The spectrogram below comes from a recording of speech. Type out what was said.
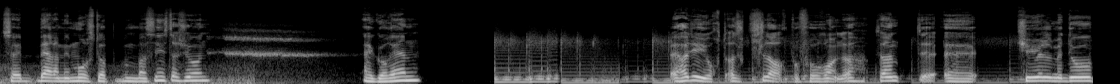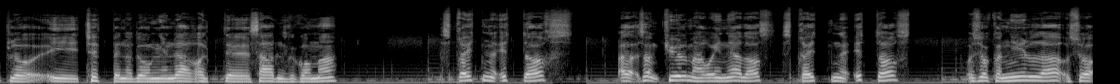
Så jeg ber min mor stoppe på en bensinstasjon. Jeg går inn. Jeg hadde jo gjort alt klart på forhånd. da? Eh, Kulen med dop i tuppen av dongen der alt eh, sæden skal komme. Sprøytene ytterst eller sånn Kulen med heroin nederst, sprøytene ytterst, og så kanyler, og så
